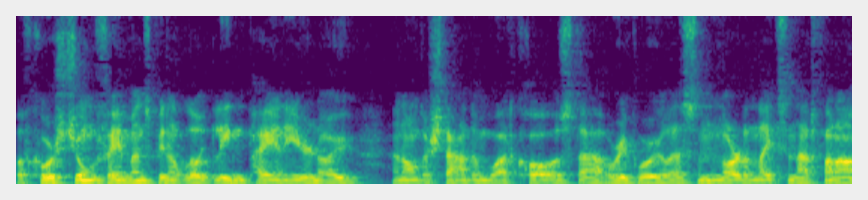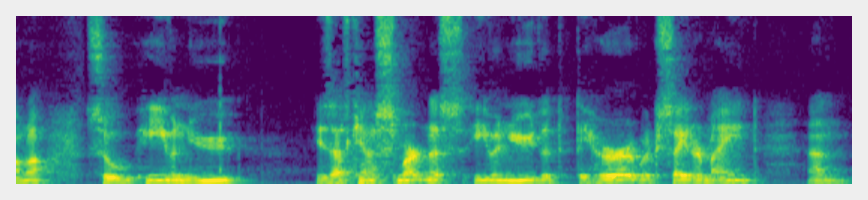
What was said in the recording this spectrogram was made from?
Of course, Joan Feynman's been a leading pioneer now in understanding what caused that Aurora Borealis and Northern Lights and that phenomena. So he even knew, is that kind of smartness, he even knew that to her it would excite her mind and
